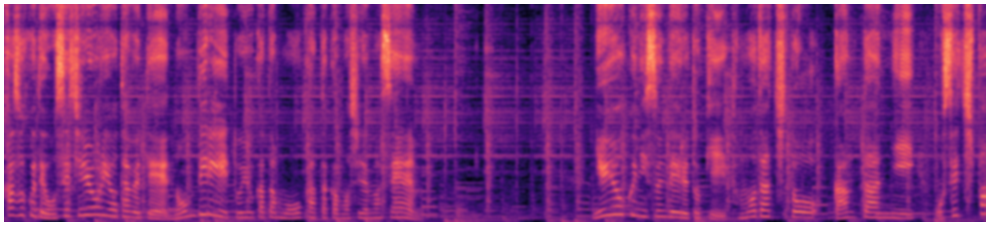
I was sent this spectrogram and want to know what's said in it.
家族でおせち料理を食べてのんびりという方も多かったかもしれません。ニューヨークに住んでいる時友達と元旦におせちパ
